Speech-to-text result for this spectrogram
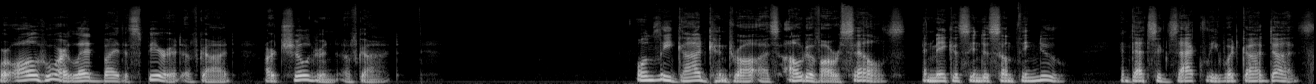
For all who are led by the Spirit of God are children of God. Only God can draw us out of ourselves and make us into something new. And that's exactly what God does.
